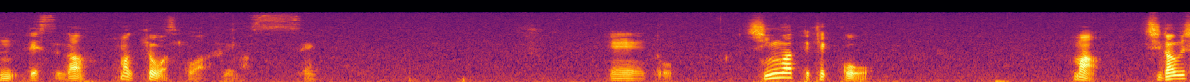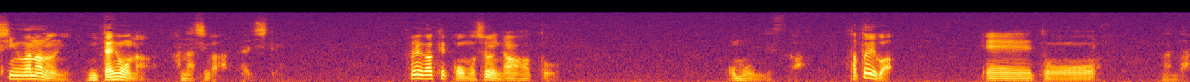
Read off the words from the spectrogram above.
んですが、まあ今日はそこは触れません。えっ、ー、と、神話って結構、まあ、違う神話なのに似たような話があったりして、それが結構面白いなぁと思うんですが、例えば、え、ー、と、なんだ。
